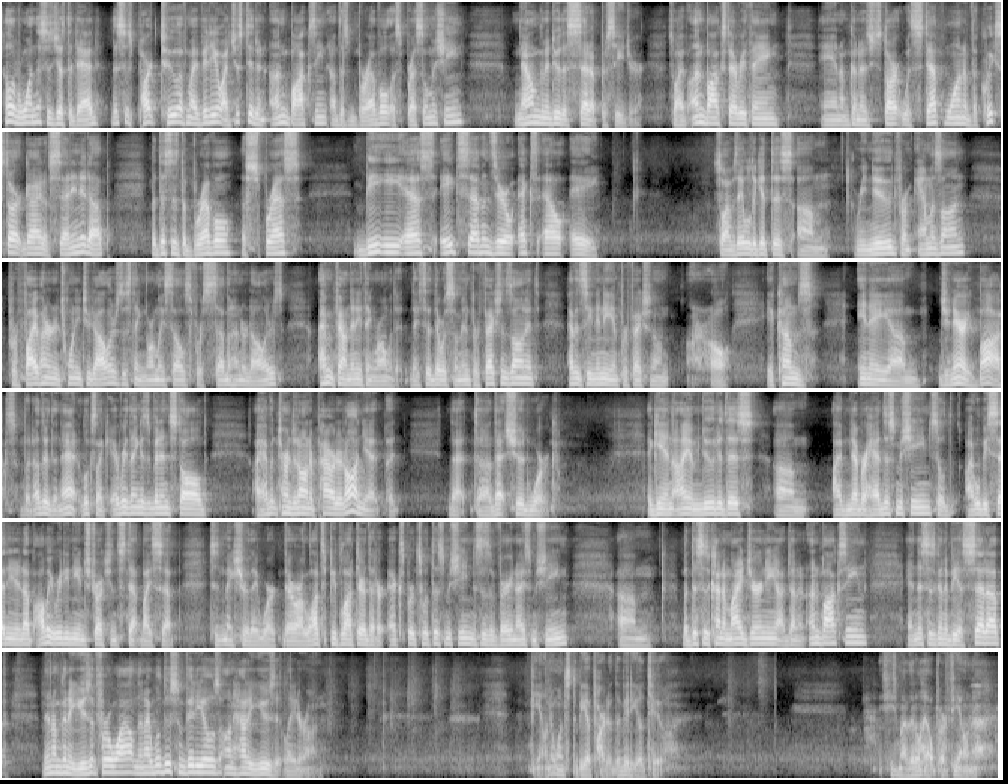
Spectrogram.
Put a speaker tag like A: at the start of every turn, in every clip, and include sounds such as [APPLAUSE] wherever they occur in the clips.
A: Hello everyone, this is Just a Dad. This is part two of my video. I just did an unboxing of this Breville espresso machine. Now I'm gonna do the setup procedure. So I've unboxed everything and I'm gonna start with step one of the quick start guide of setting it up. But this is the Breville Express BES 870XLA. So I was able to get this um, renewed from Amazon for $522. This thing normally sells for $700. I haven't found anything wrong with it. They said there was some imperfections on it. Haven't seen any imperfection on, on it at all. It comes in a um, generic box, but other than that, it looks like everything has been installed. I haven't turned it on or powered it on yet, but that, uh, that should work. Again, I am new to this. Um, I've never had this machine, so I will be setting it up. I'll be reading the instructions step by step to make sure they work. There are lots of people out there that are experts with this machine. This is a very nice machine. Um, but this is kind of my journey. I've done an unboxing, and this is going to be a setup. Then I'm going to use it for a while, and then I will do some videos on how to use it later on. Fiona wants to be a part of the video too. She's my little helper, Fiona.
